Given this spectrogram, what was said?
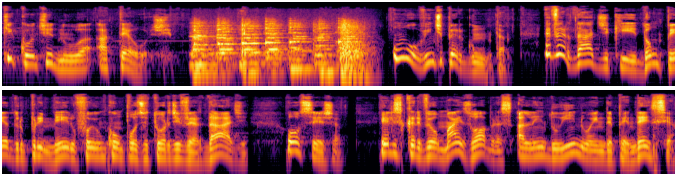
que continua até hoje. Um ouvinte pergunta: É verdade que Dom Pedro I foi um compositor de verdade? Ou seja, ele escreveu mais obras além do hino à independência?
